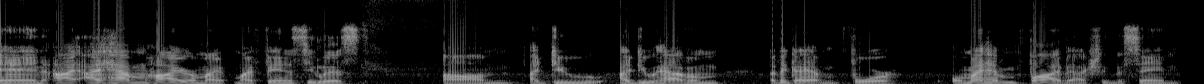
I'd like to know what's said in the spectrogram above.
and I, I have him higher on my, my fantasy list. Um, I do I do have him. I think I have him four, or might have him five actually. The same.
